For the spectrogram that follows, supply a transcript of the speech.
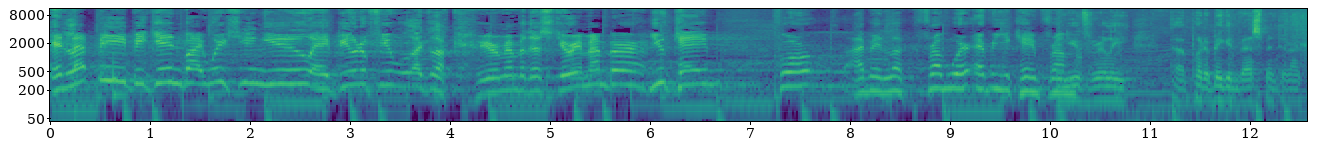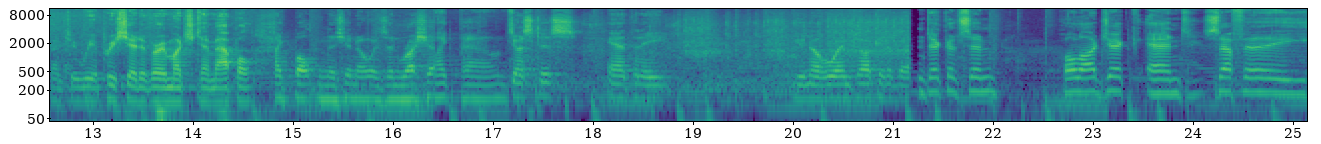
And let me begin by wishing you a beautiful. Look, you remember this? Do you remember? You came for, I mean, look, from wherever you came from. You've really uh, put a big investment in our country. We appreciate it very much, Tim Apple. Mike Bolton, as you know, is in Russia. Mike Pound, Justice Anthony. You know who I'm talking about. Dickinson, Hologic, and Cepha,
